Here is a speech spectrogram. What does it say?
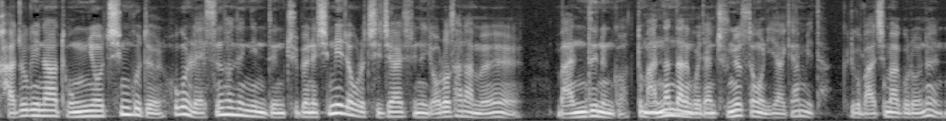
가족이나 동료, 친구들 혹은 레슨 선생님 등 주변에 심리적으로 지지할 수 있는 여러 사람을 만드는 것, 또 만난다는 것에 대한 중요성을 이야기합니다. 그리고 마지막으로는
